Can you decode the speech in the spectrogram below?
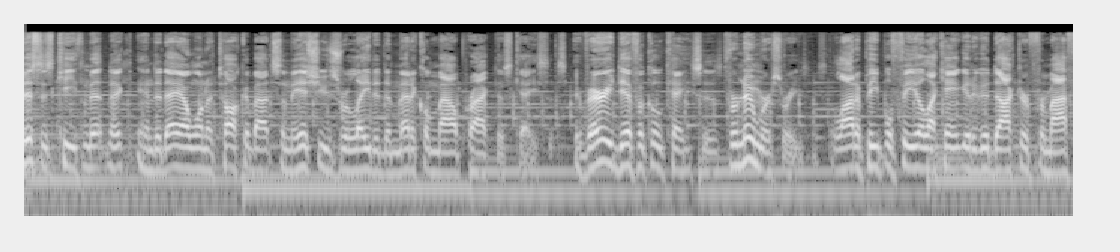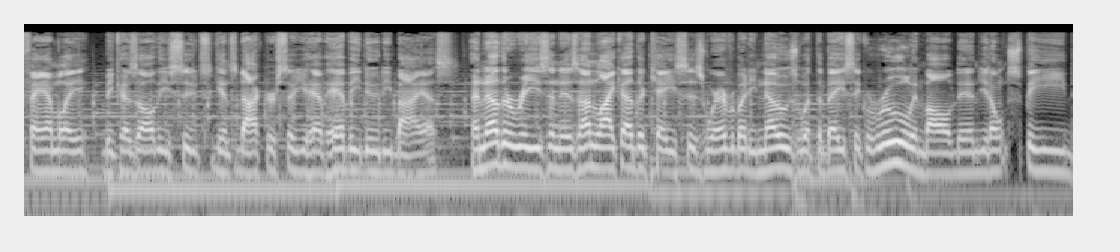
This is Keith Mitnick, and today I want to talk about some issues related to medical malpractice cases. They're very difficult cases for numerous reasons. A lot of people feel I can't get a good doctor for my family because all these suits against doctors, so you have heavy duty bias. Another reason is unlike other cases where everybody knows what the basic rule involved in, you don't speed,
